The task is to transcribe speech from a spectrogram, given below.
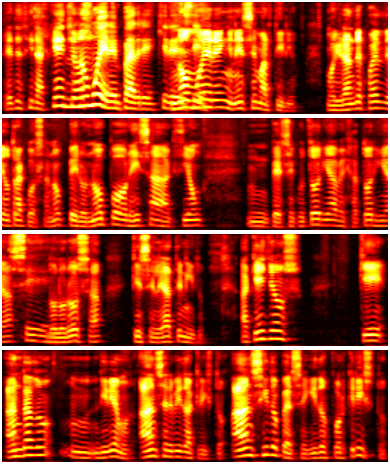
Es decir, aquellos... No mueren, Padre, quiere no mueren en ese martirio. Morirán después de otra cosa, ¿no? Pero no por esa acción mm, persecutoria, vejatoria, dolorosa, que se le ha tenido. Aquellos que han dado, mm, diríamos, han servido a Cristo, han sido perseguidos por Cristo,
